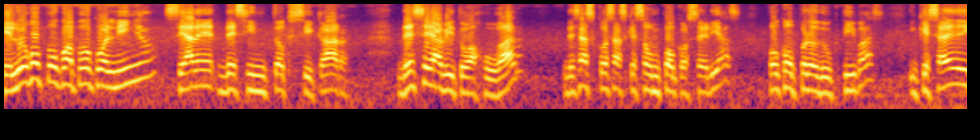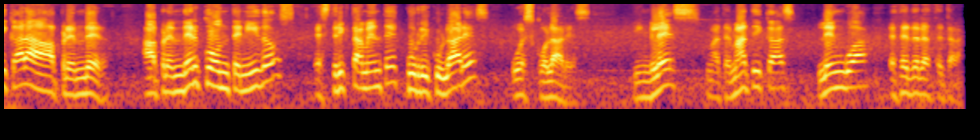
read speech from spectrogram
que luego poco a poco el niño se ha de desintoxicar de ese hábito a jugar, de esas cosas que son poco serias, poco productivas y que se ha de dedicar a aprender, a aprender contenidos estrictamente curriculares o escolares, inglés, matemáticas, lengua, etcétera, etcétera.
